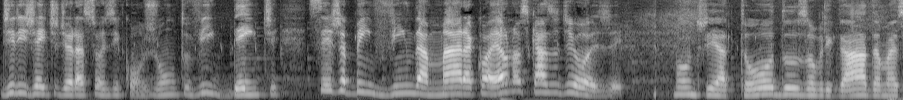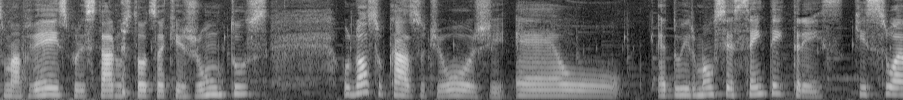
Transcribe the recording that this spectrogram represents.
dirigente de orações em conjunto, vidente. Seja bem-vinda, Mara. Qual é o nosso caso de hoje? Bom dia a todos, obrigada mais uma vez por estarmos todos aqui juntos. O nosso caso de hoje é, o, é do irmão 63, que sua,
